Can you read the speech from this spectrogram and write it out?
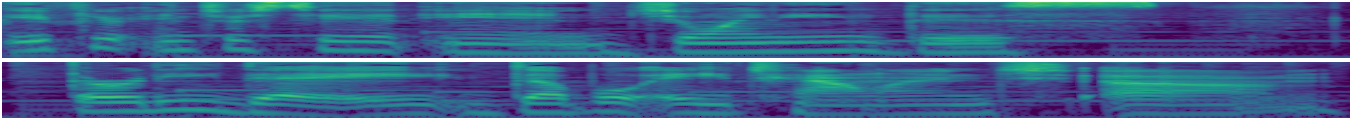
if you're interested in joining this 30 day double A challenge. Um,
